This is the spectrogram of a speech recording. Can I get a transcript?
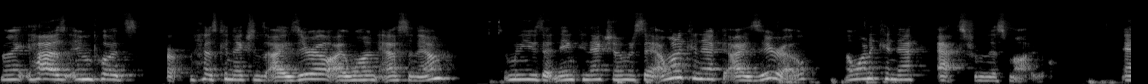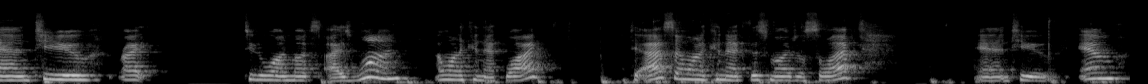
right, has inputs or has connections I0, I1, S, and M. So I'm going to use that name connection. I'm going to say I want to connect I0. I want to connect X from this module. And to, right, 2 to 1 mux I's 1, I want to connect Y. To S, I want to connect this module select. And to M,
